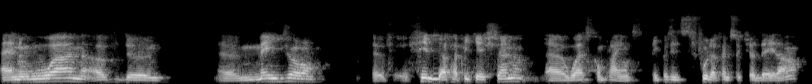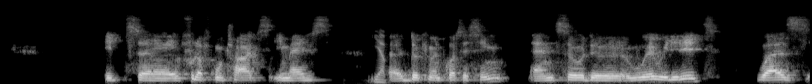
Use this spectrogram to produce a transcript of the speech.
And one of the uh, major uh, field of application uh, was compliance because it's full of unstructured data. It's uh, full of contracts, emails, yep. Uh, document processing. And so the way we did it was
